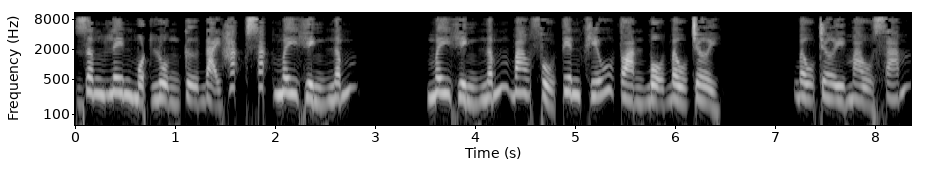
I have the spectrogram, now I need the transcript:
dâng lên một luồng cự đại hắc sắc mây hình nấm, mây hình nấm bao phủ tiên khiếu toàn bộ bầu trời, bầu trời màu xám,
